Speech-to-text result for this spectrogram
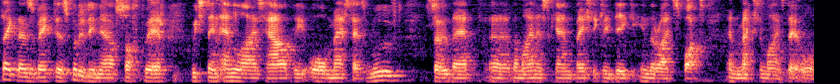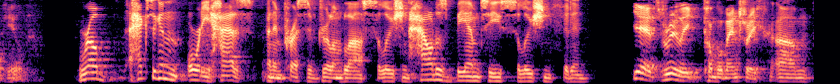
take those vectors, put it in our software, which then analyze how the ore mass has moved so that uh, the miners can basically dig in the right spot and maximize their ore yield. Rob, Hexagon already has an impressive drill and blast solution. How does BMT's solution fit in? Yeah, it's really complementary. Um,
